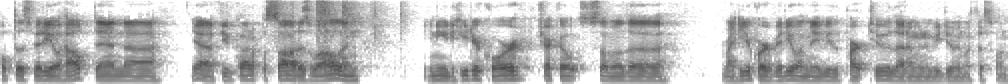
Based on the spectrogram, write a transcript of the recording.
hope this video helped and uh, yeah, if you've got a Passat as well and you need a heater core, check out some of the my heater core video and maybe the part two that I'm going to be doing with this one.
